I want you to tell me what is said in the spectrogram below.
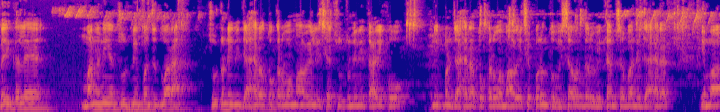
ગઈકાલે માનનીય ચૂંટણી પંચ દ્વારા ચૂંટણીની જાહેરાતો કરવામાં આવેલી છે. ચૂંટણીની તારીખોની પણ જાહેરાતો કરવામાં આવી છે, પરંતુ વિસાવદર વિધાનસભાની જાહેરાત એમાં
